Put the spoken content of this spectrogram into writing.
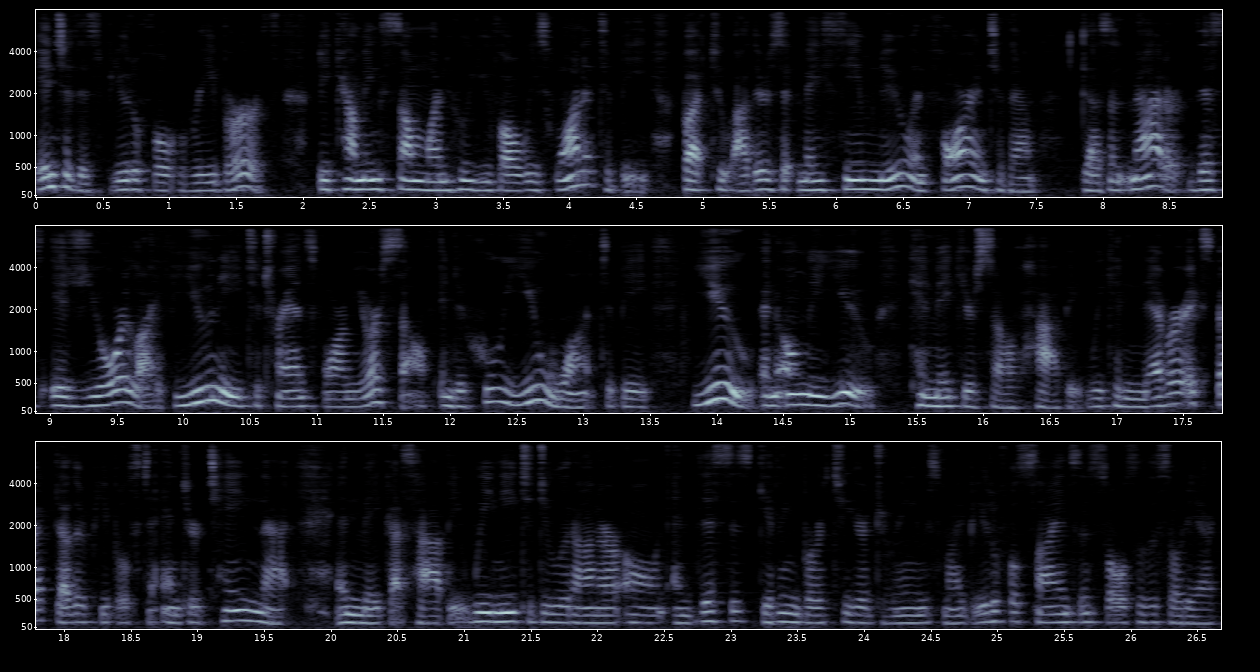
into this beautiful rebirth, becoming someone who you've always wanted to be. But to others, it may seem new and foreign to them doesn't matter. This is your life. You need to transform yourself into who you want to be. You and only you can make yourself happy. We can never expect other people to entertain that and make us happy. We need to do it on our own. And this is giving birth to your dreams, my beautiful signs and souls of the zodiac,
